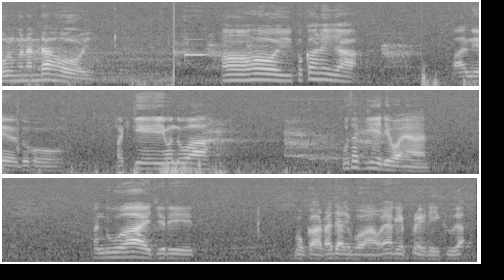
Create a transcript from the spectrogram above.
Ulungan anda hoi. Ah hoi, pekan ya. Pane tu ho. Pakai yang dua. Putar kiri dia wayan. An dua ai jirit. Buka raja je buat wayan ke pres dia ikut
